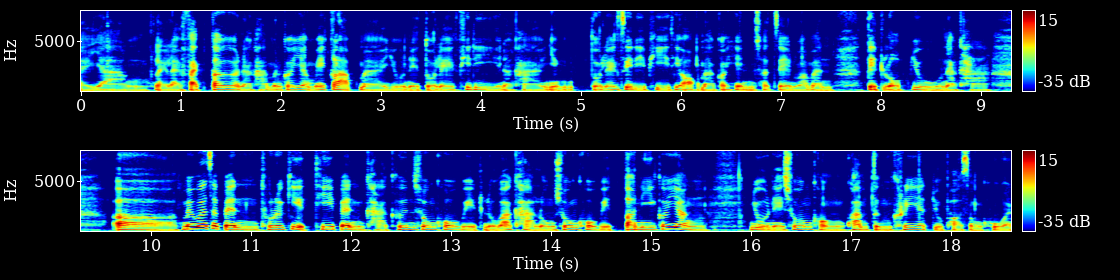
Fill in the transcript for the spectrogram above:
ลาย ๆ อย่างหลาย ๆ factor นะคะ มันก็ยังไม่กลับมาอยู่ในตัวเลขที่ดีนะคะ อย่างตัวเลข GDP ที่ออกมาก็เห็นชัดเจนว่ามันติดลบอยู่นะคะไม่ว่าจะเป็นธุรกิจที่เป็นขาขึ้นช่วงโควิด หรือว่าขาลงช่วงโควิด ตอนนี้ก็ยังอยู่ในช่วงของความตึงเครียดอยู่พอสมควร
